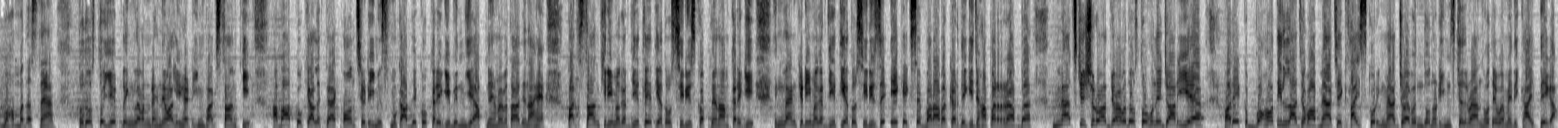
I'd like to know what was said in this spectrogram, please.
मोहम्मद असनैन तो दोस्तों, ये प्लेइंग इलेवन रहने वाली है टीम पाकिस्तान की। अब आपको क्या लगता है, कौन सी टीम इस मुकाबले को करेगी? बिन ये आपने हमें बता देना है। पाकिस्तान की टीम अगर जीत लेती है तो सीरीज़ को अपने नाम करेगी। इंग्लैंड की टीम अगर जीती है तो सीरीज़ एक एक से बराबर कर देगी, जहाँ पर अब मैच की शुरुआत जो है वो दोस्तों होने जा रही है। और एक बहुत ही लाजवाब मैच, एक हाई स्कोरिंग मैच जो है इन दोनों टीम्स के दरमियान होते हुए हमें दिखाई देगा।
